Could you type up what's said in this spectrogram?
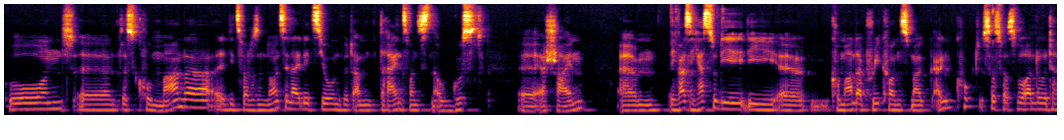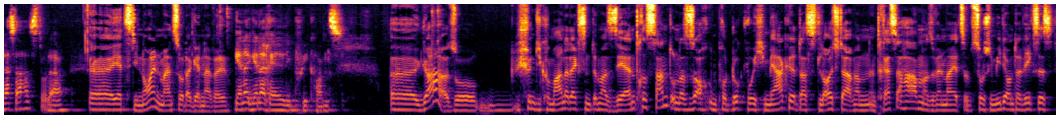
Und äh, das Commander, äh, die 2019er Edition, wird am 23. August äh, erscheinen. Ähm, ich weiß nicht, hast du die, die äh, Commander Precons mal angeguckt? Ist das was, woran du Interesse hast? Oder Äh, jetzt die neuen meinst du oder generell? Gener generell die Precons? Äh, ja, also ich finde die Commander Decks sind immer sehr interessant und das ist auch ein Produkt, wo ich merke, dass Leute daran Interesse haben. Also wenn man jetzt auf Social Media unterwegs ist,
